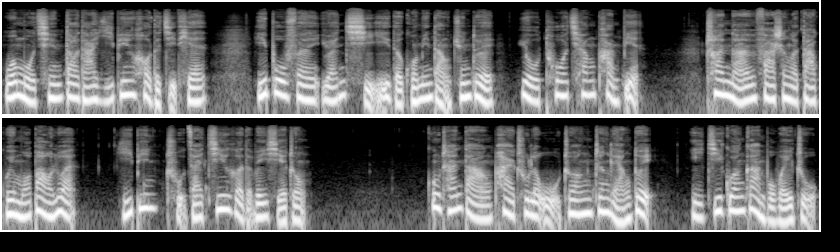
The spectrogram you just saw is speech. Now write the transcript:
我母亲到达宜宾后的几天，一部分原起义的国民党军队又脱枪叛变，川南发生了大规模暴乱，宜宾处在饥饿的威胁中。共产党派出了武装征粮队，以机关干部为主。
